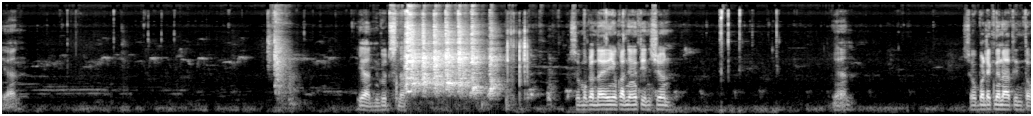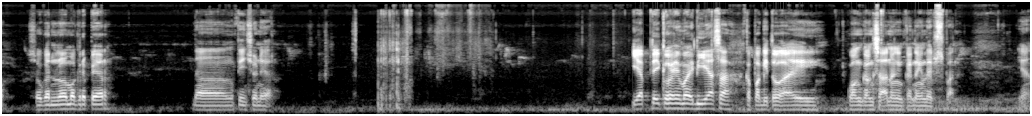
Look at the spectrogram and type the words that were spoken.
Yan. Yan, goods na. So maganda yung kanyang tension. Yan. So balik na natin to. So ganun lang mag-repair ng tensioner. I-update ko yung mga ideas ha, kapag ito ay kung hanggang saan ang kanyang lifespan. Yan.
